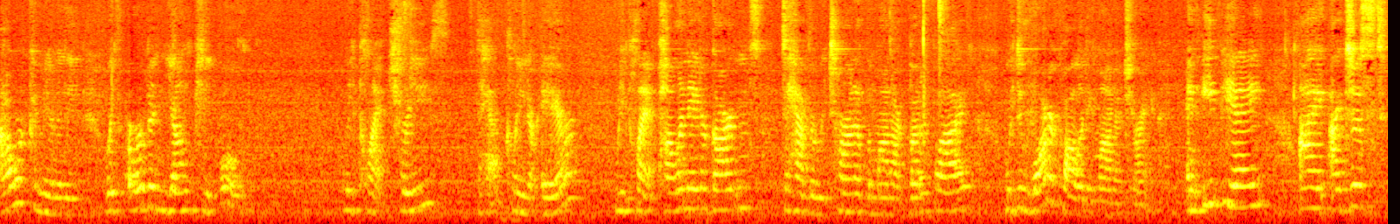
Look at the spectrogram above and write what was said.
our community with urban young people. We plant trees to have cleaner air. We plant pollinator gardens to have the return of the monarch butterfly. We do water quality monitoring. And EPA, I, I just,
